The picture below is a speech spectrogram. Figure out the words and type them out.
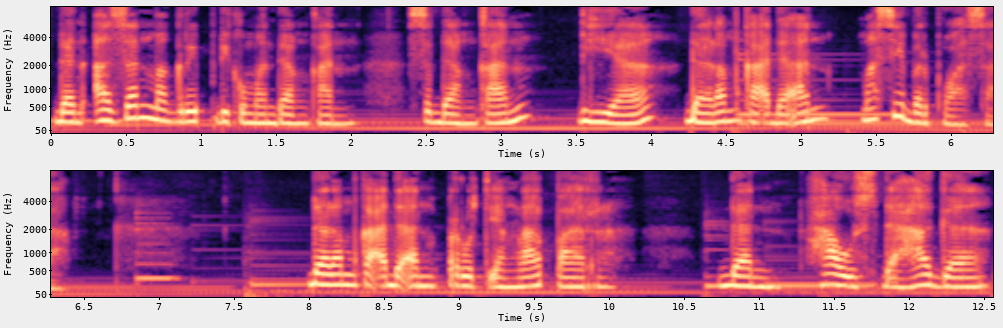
dan azan maghrib dikumandangkan, sedangkan dia dalam keadaan masih berpuasa. Dalam keadaan perut yang lapar dan haus dahaga,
